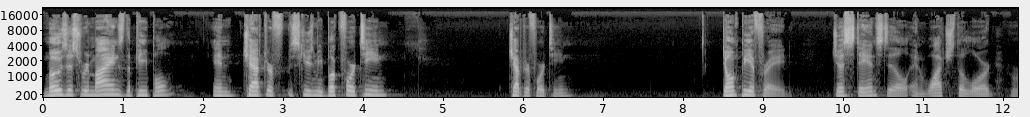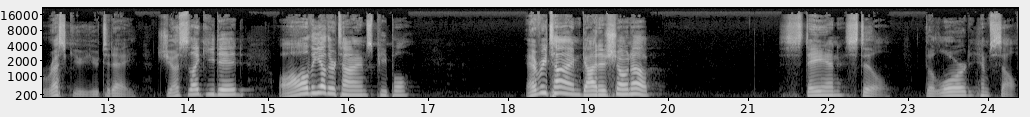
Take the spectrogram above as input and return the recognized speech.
Moses reminds the people in chapter, excuse me, book 14, chapter 14. Don't be afraid. Just stand still and watch the Lord rescue you today, just like He did all the other times, people. Every time God has shown up, stand still. The Lord Himself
